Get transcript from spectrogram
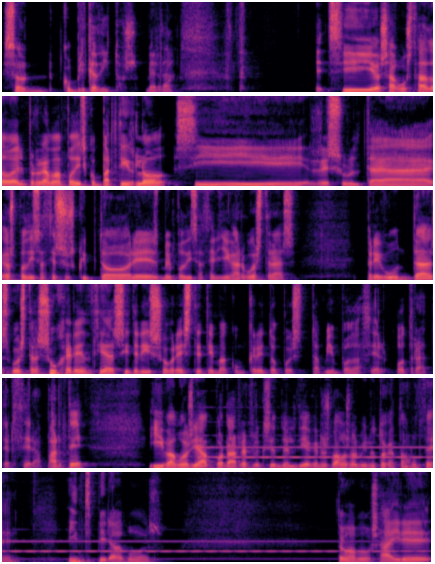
son complicaditos, ¿verdad? Eh, si os ha gustado el programa podéis compartirlo. Si resulta, os podéis hacer suscriptores, me podéis hacer llegar vuestras preguntas, vuestras sugerencias. Si tenéis sobre este tema concreto, pues también puedo hacer otra tercera parte. Y vamos ya por la reflexión del día, que nos vamos al minuto 14. Inspiramos. Tomamos aire.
